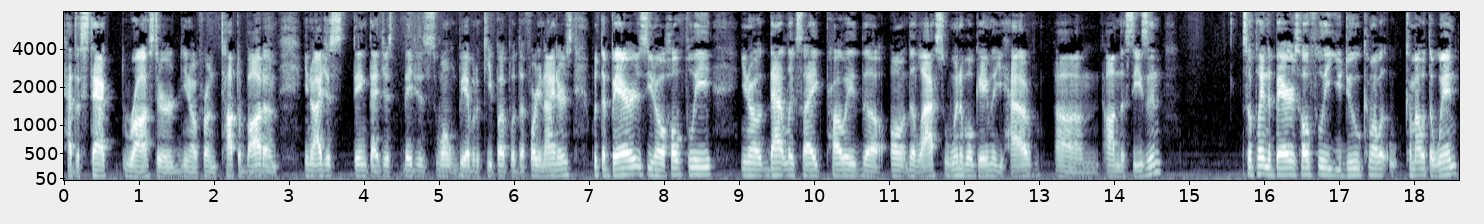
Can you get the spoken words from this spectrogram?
had the stacked roster you know from top to bottom you know I just think that just they just won't be able to keep up with the 49ers with the Bears you know hopefully you know that looks like probably the uh, the last winnable game that you have um, on the season So playing the Bears, hopefully you do come out with, come out with the win.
